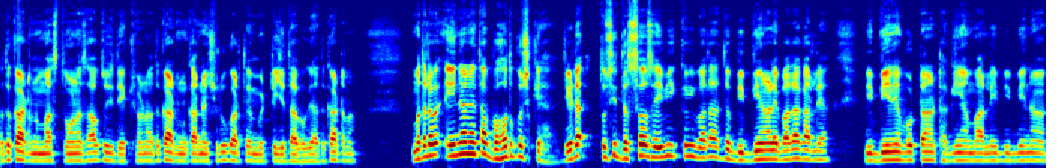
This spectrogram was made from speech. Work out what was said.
ਉਦਘਾਟਨ ਮਸਤਵਾਣਾ ਸਾਹਿਬ ਤੁਸੀਂ ਦੇਖਿਆ ਹੋਣਾ, ਉਦਘਾਟਨ ਕਰਨੇ ਸ਼ੁਰੂ ਕਰਤੇ, ਮਿੱਟੀ 'ਚ ਦਬ ਗਿਆ ਉਦਘਾਟਨ। ਮਤਲਬ ਇਹਨਾਂ ਨੇ ਤਾਂ ਬਹੁਤ ਕੁਝ ਕਿਹਾ। ਜਿਹੜਾ ਤੁਸੀਂ ਦੱਸੋ ਸਹੀ ਵੀ ਇੱਕ ਵੀ ਵਾਦਾ ਜੋ ਬੀਬੀਆਂ ਨਾਲੇ ਵਾਦਾ ਕਰ ਲਿਆ, ਬੀਬੀਆਂ ਨੇ ਵੋਟਾਂ ਠੱਗੀਆਂ ਮਾਰ ਲਈ ਬੀਬੀ ਨਾਲ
